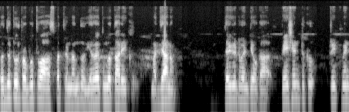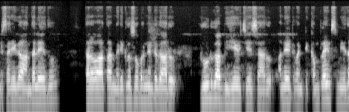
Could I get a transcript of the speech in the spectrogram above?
ప్రొద్దుటూరు ప్రభుత్వ ఆసుపత్రి నందు ఇరవై తొమ్మిదో తారీఖు మధ్యాహ్నం జరిగినటువంటి ఒక పేషెంట్కు ట్రీట్మెంట్ సరిగా అందలేదు. తర్వాత మెడికల్ సూపరింటెండెంట్ గారు రూడ్గా బిహేవ్ చేశారు అనేటువంటి కంప్లైంట్స్ మీద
